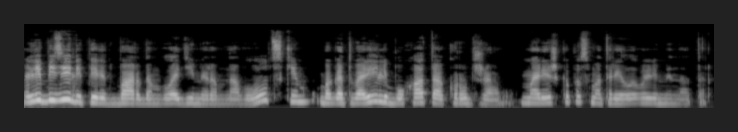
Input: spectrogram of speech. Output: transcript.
лебезили перед бардом Владимиром Навлодским, боготворили Бухата Акруджаву. Маришка посмотрела в иллюминатор.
